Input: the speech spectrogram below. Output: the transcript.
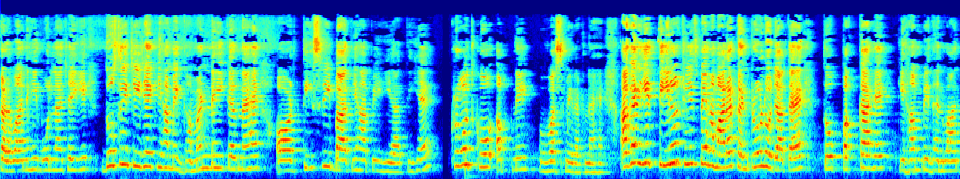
कड़वा नहीं बोलना चाहिए। दूसरी चीज़ है कि हमें घमंड नहीं करना है। और तीसरी बात यहाँ पे ये आती है, क्रोध को अपने वश में रखना है। अगर ये तीनों चीज़ पे हमारा कंट्रोल हो जाता है तो पक्का है कि हम भी धनवान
